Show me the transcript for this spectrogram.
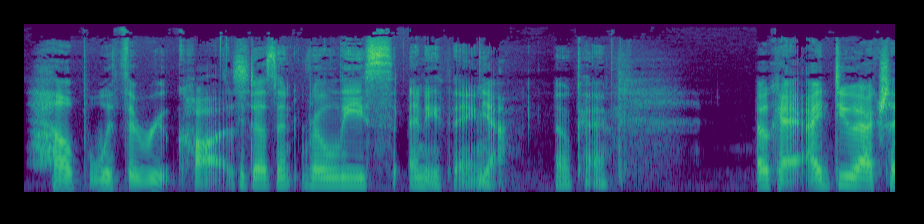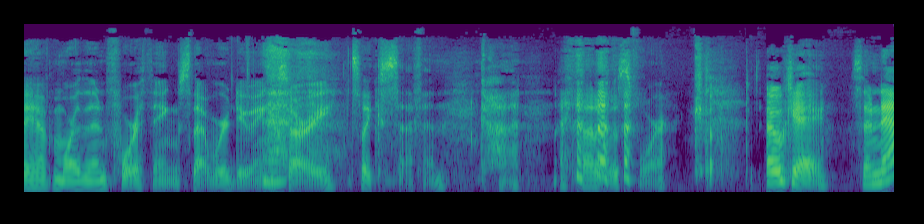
help with the root cause. It doesn't release anything. Yeah. Okay. Okay, I do actually have more than four things that we're doing. Sorry. it's like seven. God, I thought it was four. okay, so now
